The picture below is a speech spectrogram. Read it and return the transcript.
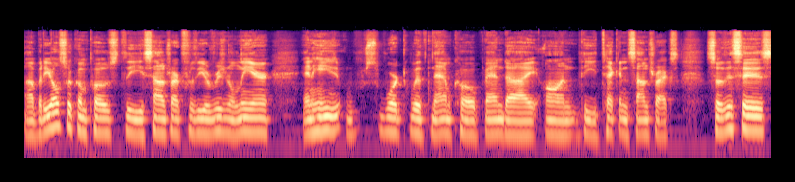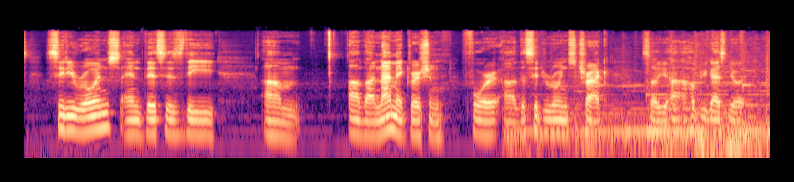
Uh, but he also composed the soundtrack for the original Nier, and he worked with Namco Bandai on the Tekken soundtracks. So this is City Ruins, and this is the um, uh, the Namek version for uh, the City Ruins track. So you, I hope you guys do it.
